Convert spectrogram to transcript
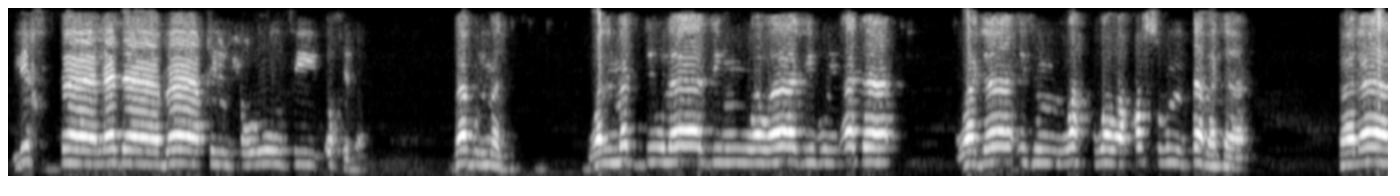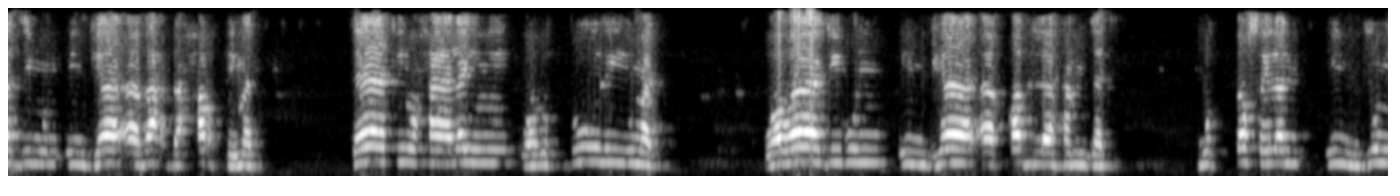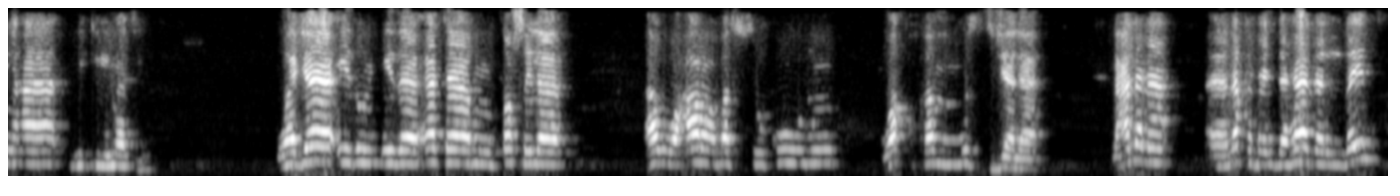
لإخفى لدى باقي الحروف أخذ. باب المد والمد لازم وواجب أتى وجائز وهو وقصر ثبتا فلازم إن جاء بعد حرف مد ساكن حالين وبالطول يمد وواجب إن جاء قبل همزة متصلا إن جمع بكلمة وجائز إذا أتى منفصلا أو عرض السكون وقفا مسجلا. لعلنا آه، نقف عند هذا البيت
